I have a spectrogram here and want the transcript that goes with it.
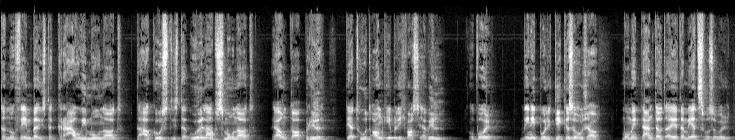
der November ist der graue Monat, der August ist der Urlaubsmonat, ja und der April, der tut angeblich, was er will. Obwohl, wenn ich Politik so anschaue, momentan tut er ja der März, was er will.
